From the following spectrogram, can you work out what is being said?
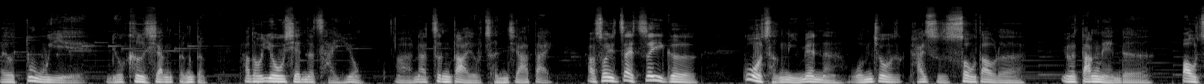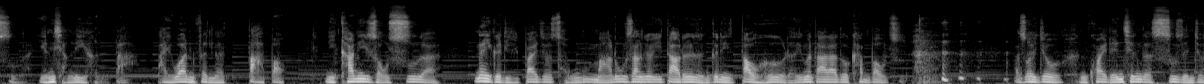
还有杜野、刘克襄等等，他都优先的采用啊。那正大有陈家代啊，所以在这个过程里面呢，我们就开始受到了，因为当年的报纸影响力很大，百万份的大报，你看一首诗啊，那个礼拜就从马路上就一大堆人跟你道贺了，因为大家都看报纸。啊，所以就很快，年轻的诗人就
